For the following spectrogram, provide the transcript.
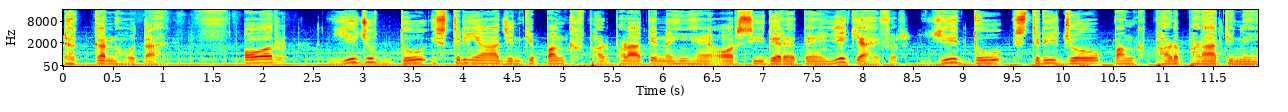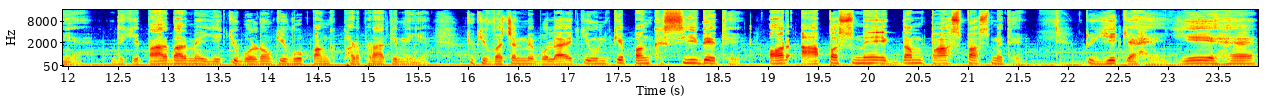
ढक्कन होता है। और ये जो दो स्त्रियाँ जिनके पंख फड़फड़ाते नहीं हैं और सीधे रहते हैं, ये क्या है फिर? ये दो स्त्री जो पंख फड़फड़ाती नहीं है। देखिए बार बार मैं ये क्यों बोल रहा हूँ कि वो पंख फड़फड़ाती नहीं है? क्योंकि वचन में बोला है कि उनके पंख सीधे थे और आपस में एकदम पास पास में थे। तो ये क्या है? ये है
